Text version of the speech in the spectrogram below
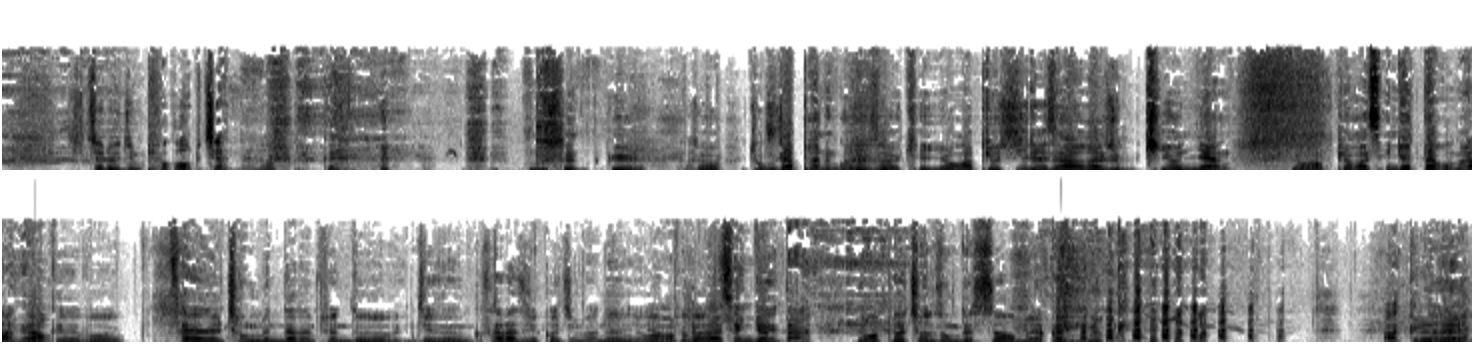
실제로 요즘 표가 없지 않나요? 무슨 그 저 종자 파는 곳에서 이렇게 영화표 씨를 사가지고 키운 양 영화표가 생겼다고 그러니까 말해요. 아까 그 뭐 사연을 적는다는 표현도 이제는 사라질 거지만은 영화표가, 영화표가 생겼다. 영화표가 전송됐어. 뭐 약간 이렇게 아 그러네요.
